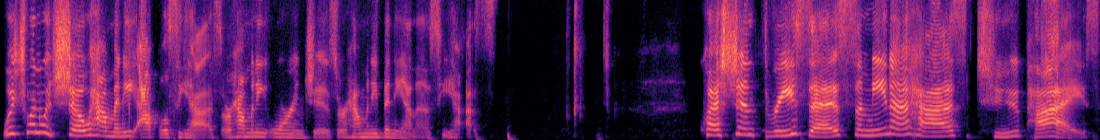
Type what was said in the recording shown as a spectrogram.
Which one would show how many apples he has, or how many oranges, or how many bananas he has? Question three says Samina has two pies.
